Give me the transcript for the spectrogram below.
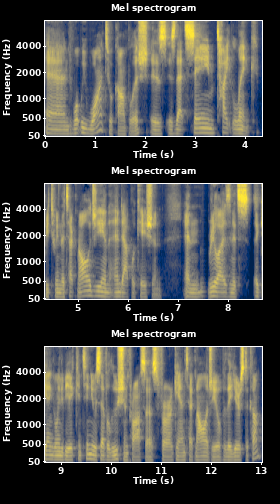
And what we want to accomplish is, is that same tight link between the technology and the end application and realizing it's again going to be a continuous evolution process for our GaN technology over the years to come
